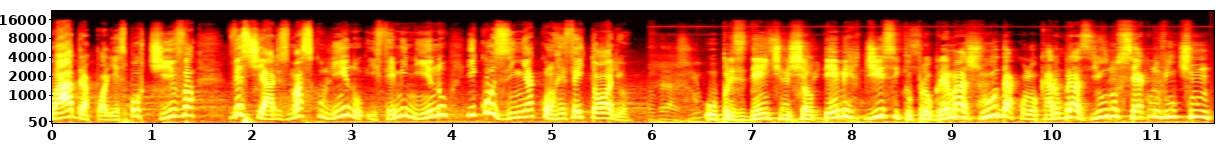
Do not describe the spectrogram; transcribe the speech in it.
quadra poliesportiva, vestiários masculino e feminino e cozinha com refeitório. O presidente Michel Temer disse que o programa ajuda a colocar o Brasil no século XXI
